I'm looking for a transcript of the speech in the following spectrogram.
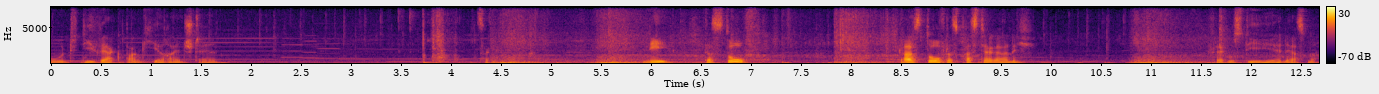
Und die Werkbank hier reinstellen. Zack. Nee, das ist doof. Das ist doof, das passt ja gar nicht. Vielleicht muss die hier hin erstmal.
